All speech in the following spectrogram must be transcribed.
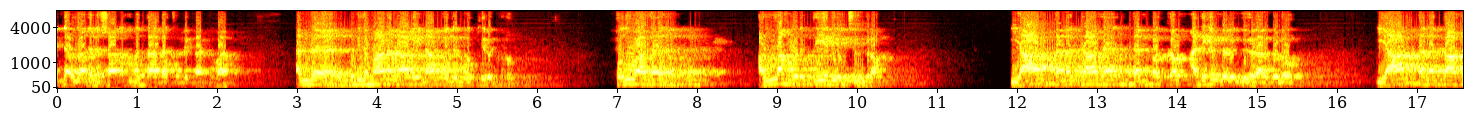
என்று அல்லாஹ் ஷானகுமத்தாக சொல்லி காட்டுவார். அந்த புனிதமான நாளை நாம் எதிர்நோக்கி இருக்கிறோம் பொதுவாக அல்லாஹ் ஒரு தேதி வச்சிருக்கிறான். யார் தனக்காக தன் பக்கம் அதிகம் நெருங்குகிறார்களோ யார் தனக்காக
